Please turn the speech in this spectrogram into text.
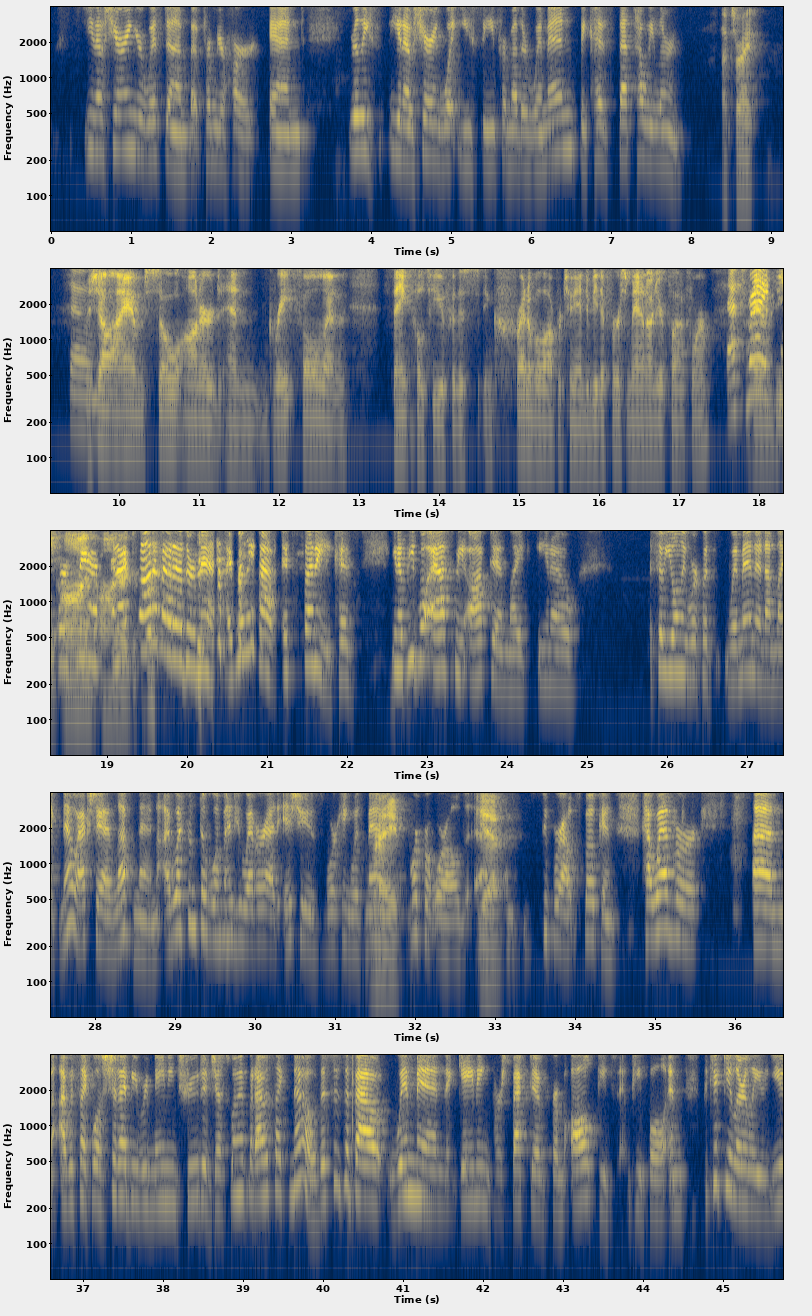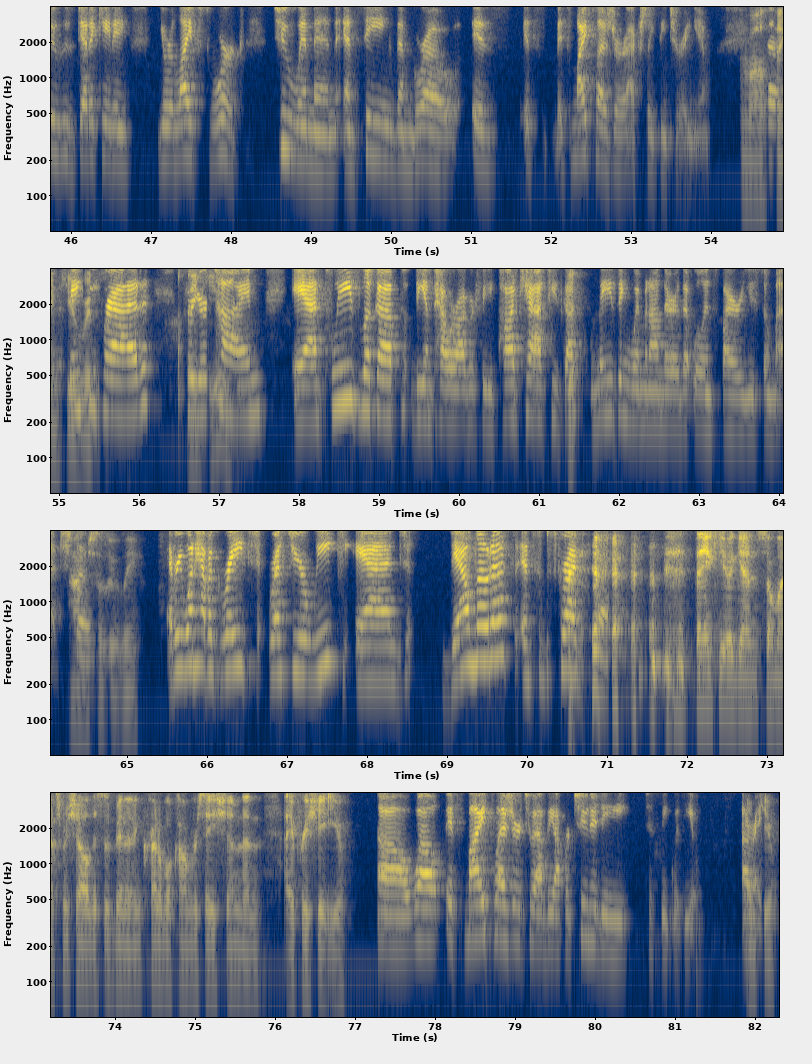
you know sharing your wisdom but from your heart and really you know sharing what you see from other women because that's how we learn. That's right. So michelle i am so honored and grateful and thankful to you for this incredible opportunity and to be the first man on your platform. That's right beyond and i've thought about other men. I really have. It's funny because you know people ask me often like you know so you only work with women and i'm like no actually i love men i wasn't the woman who ever had issues working with men right. in the corporate world yeah uh, super outspoken however um, I was like, well, should I be remaining true to just women? But I was like, no, this is about women gaining perspective from all peeps, people, and particularly you who's dedicating your life's work to women and seeing them grow is it's it's my pleasure actually featuring you. Well, so thank you. Thank you, Brad, for your you. time. And please look up the Empowerography podcast. He's got yep. some amazing women on there that will inspire you so much. So Absolutely. Everyone have a great rest of your week and download us and subscribe. Thank you again so much, Michelle. This has been an incredible conversation and I appreciate you. Uh, well, it's my pleasure to have the opportunity to speak with you. All Thank right. you.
